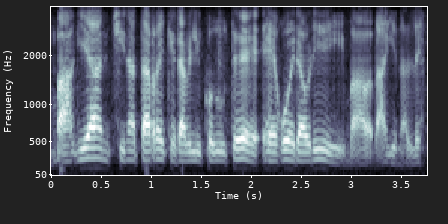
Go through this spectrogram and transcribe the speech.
ba, gian txinatarrek erabiliko dute egoera hori ba, haien alde.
